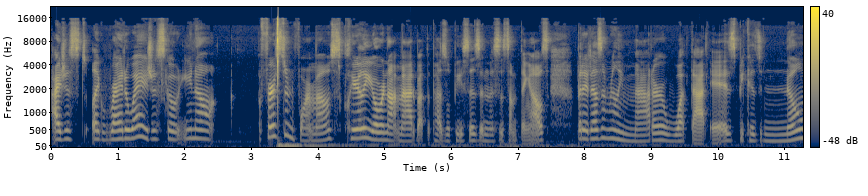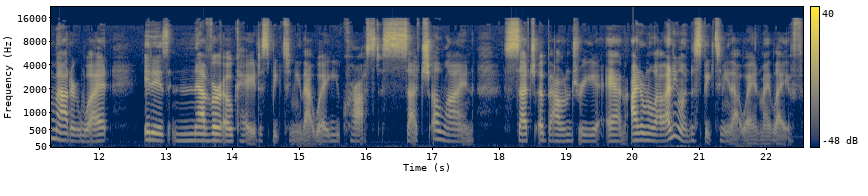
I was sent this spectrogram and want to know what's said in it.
I just like right away just go, you know, first and foremost, clearly you're not mad about the puzzle pieces and this is something else, but it doesn't really matter what that is because no matter what, it is never okay to speak to me that way. You crossed such a line, such a boundary, and I don't allow anyone to speak to me that way in my life.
